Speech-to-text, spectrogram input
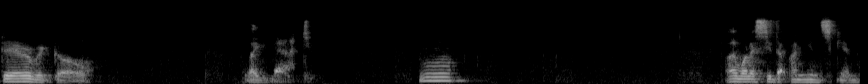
There we go like that. Mm. I want to see the onion skin.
